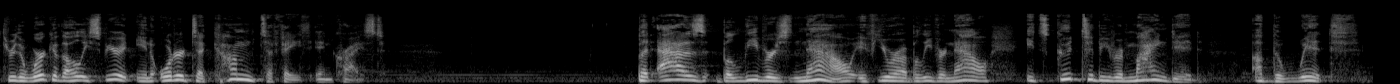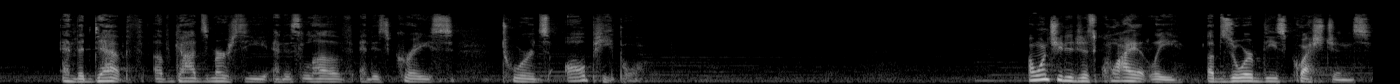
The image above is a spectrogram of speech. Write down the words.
through the work of the Holy Spirit in order to come to faith in Christ. But as believers now, if you are a believer now, it's good to be reminded of the width and the depth of God's mercy and His love and His grace towards all people. I want you to just quietly absorb these questions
